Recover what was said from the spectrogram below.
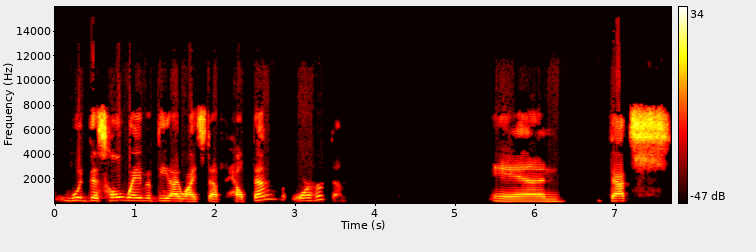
would this whole wave of DIY stuff help them or hurt them? And that's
